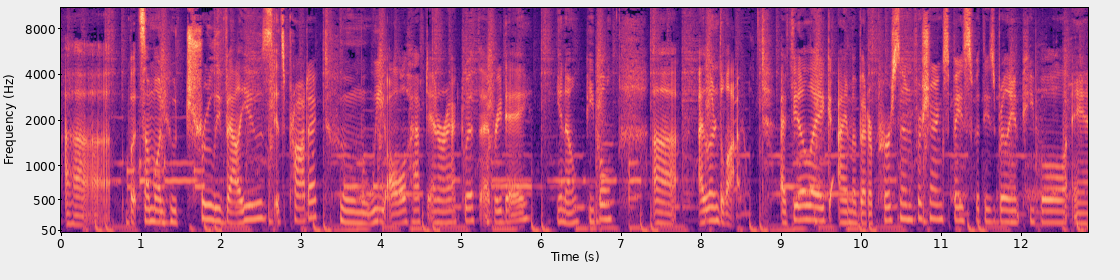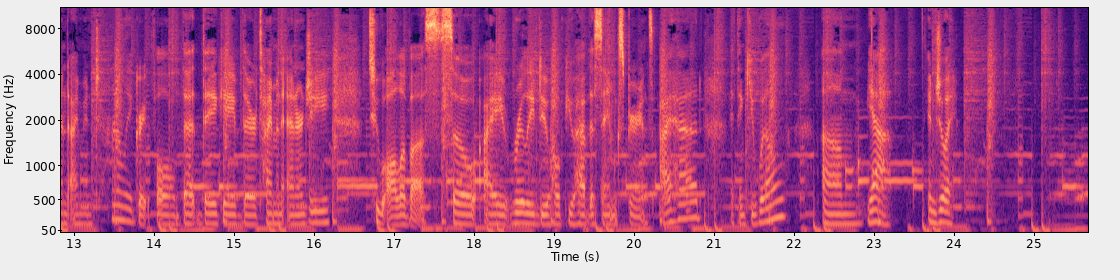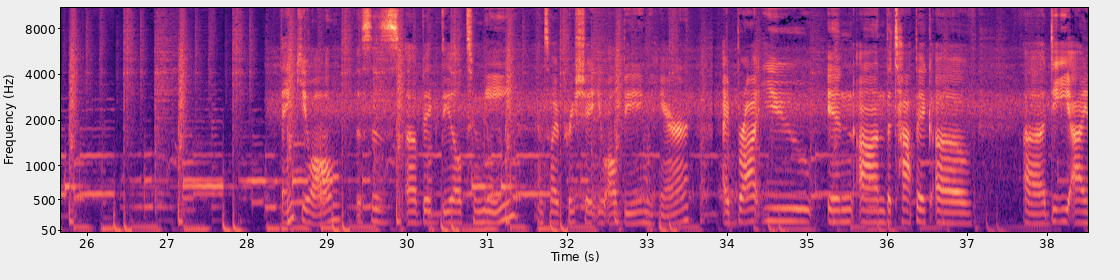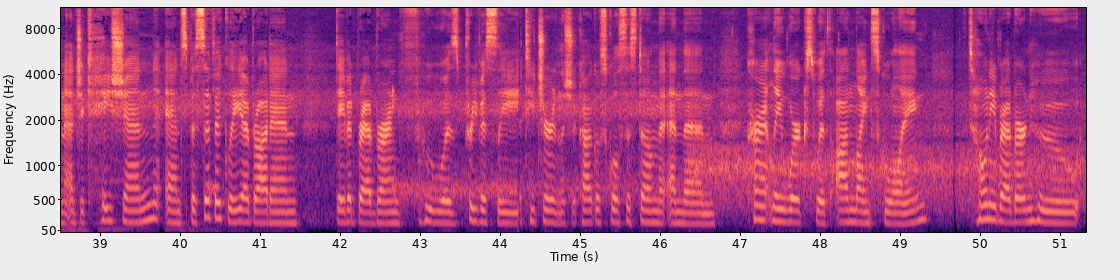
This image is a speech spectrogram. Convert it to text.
uh, but someone who truly values its product, whom we all have to interact with every day, you know, people, uh, I learned a lot. I feel like I'm a better person for sharing space with these brilliant people, and I'm internally grateful that they gave their time and energy to all of us. So I really do hope you have the same experience I had. I think you will. Um, yeah, enjoy. Thank you all. This is a big deal to me, and so I appreciate you all being here. I brought you in on the topic of uh, DEI and education, and specifically, I brought in David Bradburn, who was previously a teacher in the Chicago school system and then currently works with online schooling. Tony Bradburn, who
